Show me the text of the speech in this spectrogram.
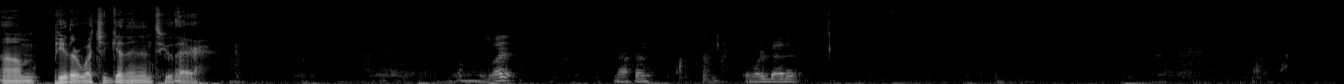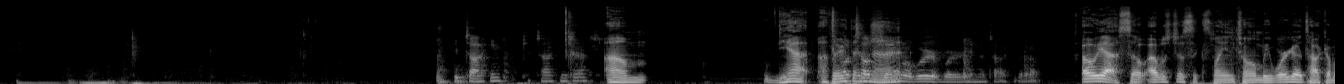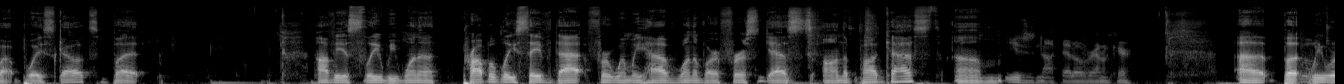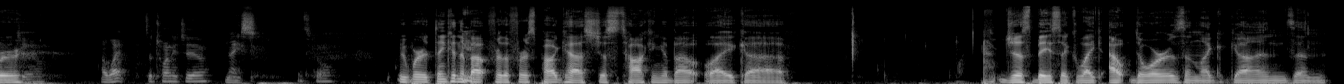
Um, Peter, what you getting into there? What? Nothing. Don't worry about it. Keep talking. Keep talking, Josh. Um, yeah, other I'll than tell that, Shane what we're, we're going to talk about. Oh yeah, so I was just explaining to him we were going to talk about Boy Scouts, but obviously we want to probably save that for when we have one of our first guests on the podcast. Um, You just knock that over. I don't care. uh, but Little we were 22. A what? It's a 22. Nice. That's cool. We were thinking about for the first podcast just talking about like uh just basic like outdoors and like guns and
